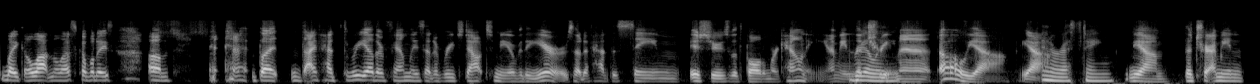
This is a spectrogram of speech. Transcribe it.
like a lot in the last couple of days. Um, but I've had three other families that have reached out to me over the years that have had the same issues with Baltimore County. I mean, the Really? treatment. Oh yeah, yeah Interesting. yeah the tr- i mean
